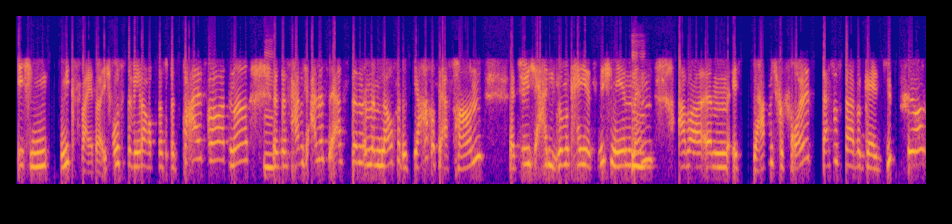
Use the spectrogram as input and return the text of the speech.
ich nichts weiter. Ich wusste weder, ob das bezahlt wird, ne? Mhm. Das, das habe ich alles erst in, im Laufe des Jahres erfahren. Natürlich, ja, die Summe kann ich jetzt nicht nennen, nennen, aber ähm, ich habe mich gefreut, dass es da Geld gibt für.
